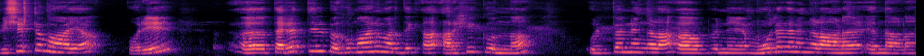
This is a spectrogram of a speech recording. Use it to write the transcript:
വിശിഷ്ടമായ ഒരേ തരത്തിൽ ബഹുമാനം അർദ്ധി അർഹിക്കുന്ന ഉൽപ്പന്നങ്ങളാ പിന്നെ മൂലധനങ്ങളാണ് എന്നാണ്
